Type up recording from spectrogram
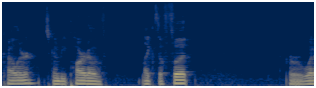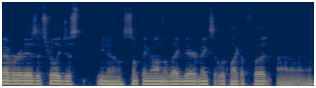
color. It's going to be part of like the foot or whatever it is. It's really just, you know, something on the leg there. It makes it look like a foot. I don't know.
